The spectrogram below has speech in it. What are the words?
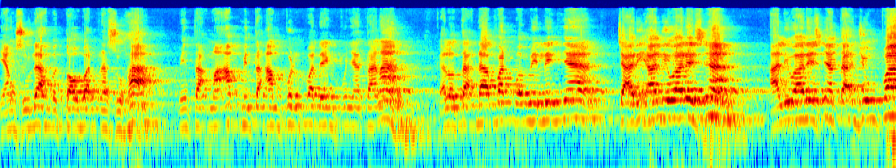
Yang sudah bertobat nasuha minta maaf minta ampun pada yang punya tanah. Kalau tak dapat pemiliknya cari ahli warisnya. Ahli warisnya tak jumpa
